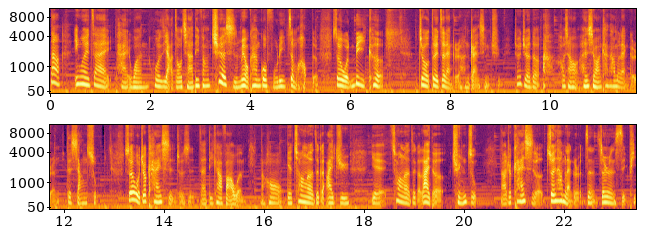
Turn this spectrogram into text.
那因为在台湾或者亚洲其他地方确实没有看过福利这么好的，所以我立刻就对这两个人很感兴趣，就会觉得啊，好想很喜欢看他们两个人的相处，所以我就开始就是在 D 卡发文，然后也创了这个 IG，也创了这个赖的群组，然后就开始了追他们两个人真真人 CP。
